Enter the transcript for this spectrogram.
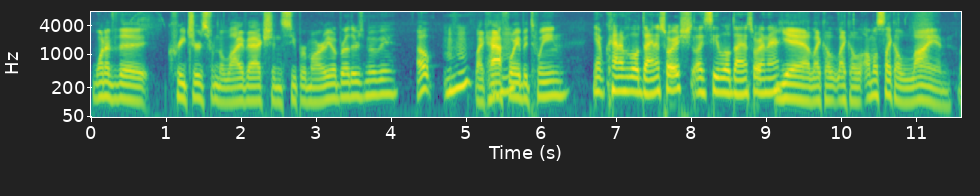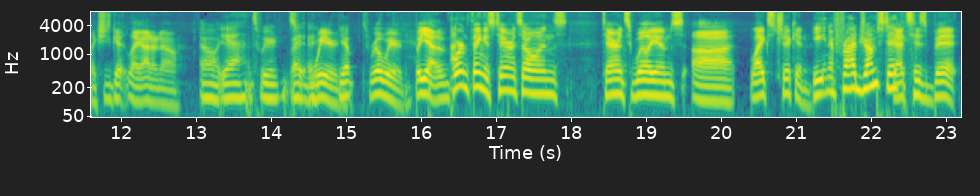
one of the creatures from the live action Super Mario Brothers movie. Oh, mm-hmm. Like halfway between. Yep, kind of a little dinosaurish. I see a little dinosaur in there. Yeah, like a like a almost like a lion. Like she's get like I don't know. Oh yeah, it's weird. It's uh, weird. Yep. It's real weird. But yeah, the important thing is Terrence Owens, Terrence Williams, uh, likes chicken. Eating a fried drumstick. That's his bit.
